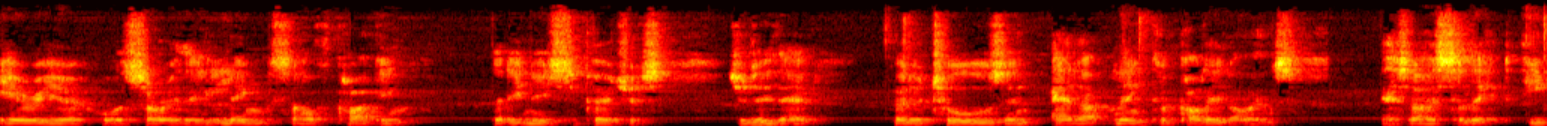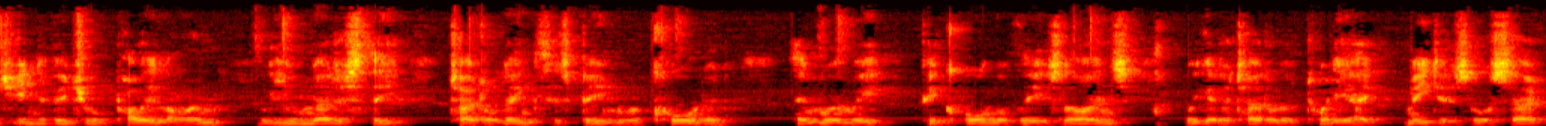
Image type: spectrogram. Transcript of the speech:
area or sorry the length of piping that he needs to purchase. To do that, go to tools and add up length of polylines. As I select each individual polyline, you'll notice the total length is being recorded and when we pick all of these lines we get a total of 28 meters or so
